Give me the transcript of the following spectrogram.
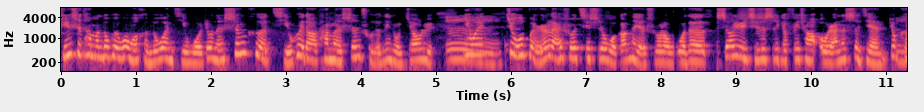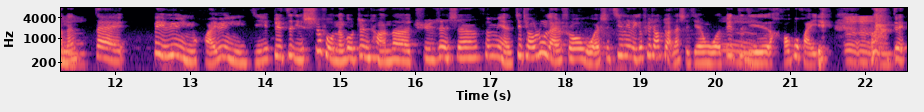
平时他们都会问我很多问题，我就能深刻体会到他们身处的那种焦虑。嗯，因为就我本人来说，其实我刚才也说了，我的生育其实是一个非常偶然的事件，就可能在备孕、怀孕以及对自己是否能够正常的去妊娠分娩这条路来说，我是经历了一个非常短的时间，我对自己毫不怀疑。嗯嗯，对。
